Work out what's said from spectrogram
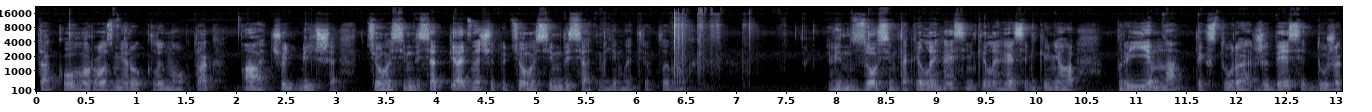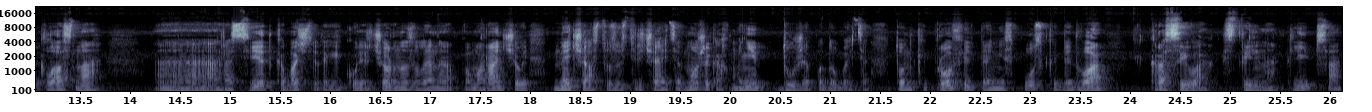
такого розміру клинок. Так? А, чуть більше. В цього 75, значить у цього 70 мм клинок. Він зовсім такий легесенький-легесенький. У нього приємна текстура G10, дуже класна е- розсвітка. Бачите, такий колір чорно-зелено-помаранчевий. Не часто зустрічається в ножиках. Мені дуже подобається. Тонкий профіль, прямі спуски, D2, красива стильна кліпса,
